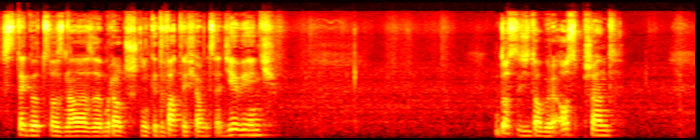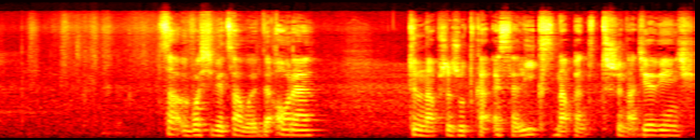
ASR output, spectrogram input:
z tego co znalazłem rocznik 2009. Dosyć dobry osprzęt, ca- właściwie całe Deore, tylna przerzutka SLX, napęd 3 na 9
